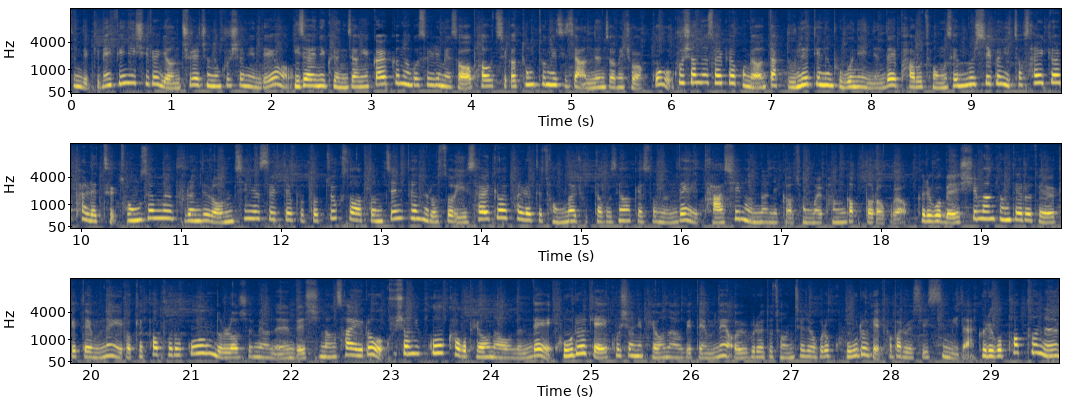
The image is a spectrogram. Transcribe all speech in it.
같은 느낌의 피니쉬를 연출해주는 쿠션인데요. 디자인이 굉장히 깔끔하고 슬림해서 파우치가 통통해지지 않는 점이 좋았고 쿠션을 살펴보면 딱 눈에 띄는 부분이 있는데 바로 정샘물 시그니처 살결 팔레트. 정샘물 브랜드 런칭했을 때부터 쭉 써왔던 찐팬으로서 이 살결 팔레트 정말 좋다고 생각했었는데 다시 만나니까 정말 반갑더라고요. 그리고 메쉬망 형태로 되어 있기 때문에 이렇게 퍼프로 꾹 눌러주면은 메쉬망 사이로 쿠션이 꾹 하고 배어 나오는데 고르게 쿠션이 배어 나오기 때문에 얼굴에도 전체적으로 고르게 펴바를 수 있습니다. 그리고 퍼프는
